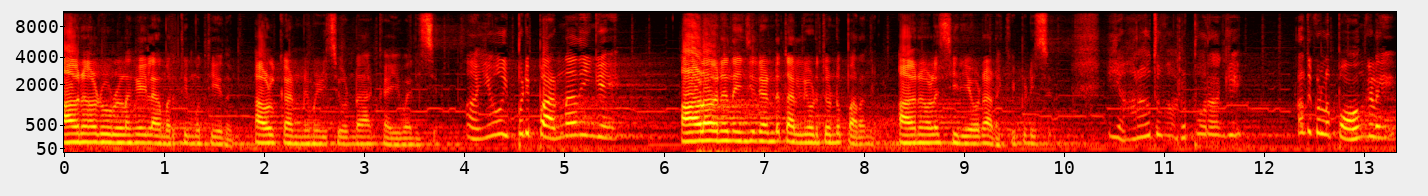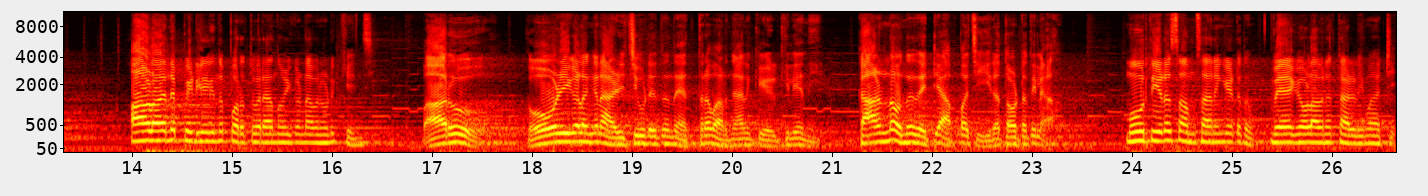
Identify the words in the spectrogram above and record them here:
ഉള്ളം കയ്യിൽ അമർത്തി മുത്തിയതും അവൾ കണ്ണു മിഴിച്ചുകൊണ്ട് ആ കൈ വലിച്ചു. അയ്യോ ഇപ്പടി പണ്ണാതീങ്കേ ആളവനെ നെഞ്ചിൽ രണ്ട് തള്ളി കൊടുത്തുകൊണ്ട് പറഞ്ഞു. അവനവളെ ചിരിയോടെ അടക്കി പിടിച്ചു. യാറാത് വറപ്പോറാങ്കി. അതുക്കുള്ള പോങ്കളെ. ആളവന്റെ പിടിയിൽ നിന്ന് പുറത്തു വരാൻ നോക്കിക്കൊണ്ട് അവനോട് കെഞ്ചി. ബാറു കോഴികൾ എങ്ങനെ അഴിച്ചു വിടുന്നെന്ന് എത്ര പറഞ്ഞാലും കേൾക്കില്ലേ നീ? കണ്ണ ഒന്ന് തെറ്റി അപ്പ ചീരത്തോട്ടത്തിലാ. മൂർത്തിയുടെ സംസാരം കേട്ടതും വേഗവൾ അവനെ തള്ളി മാറ്റി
